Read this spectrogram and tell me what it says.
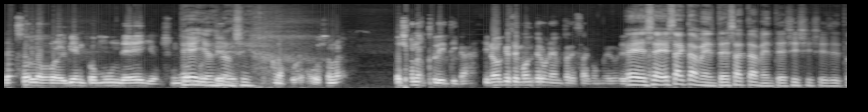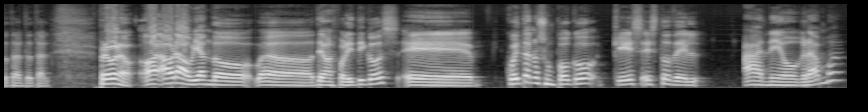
hacerlo por el bien común de ellos. De ellos, no, sí. Eso no, es política, sino que se monte una empresa conmigo. exactamente, exactamente, sí, sí, sí, total, total. Pero bueno, ahora obviando uh, temas políticos, eh, cuéntanos un poco qué es esto del aneograma.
